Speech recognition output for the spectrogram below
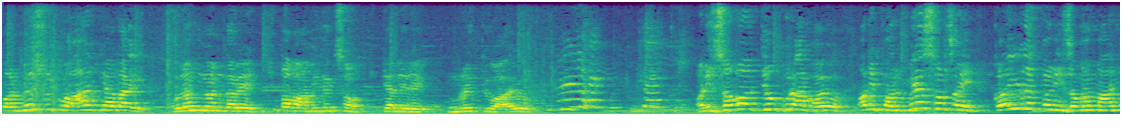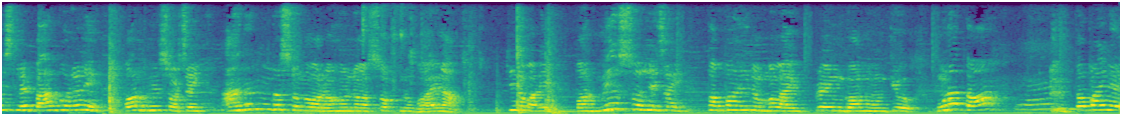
परमेश्वरको आज्ञालाई उल्लङ्घन गरे तब हामी देख्छौँ त्यहाँनिर मृत्यु आयो। अनि जब त्यो कुरा भयो अनि परमेश्वर चाहिँ कहिले पनि जब मानिसले पाप गर्यो नि परमेश्वर चाहिँ आनन्दसँग रहन सक्नु भएन। किनभने परमेश्वरले चाहिँ तपाईँ र मलाई प्रेम गर्नुहुन्थ्यो। हुन त तपाईँले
